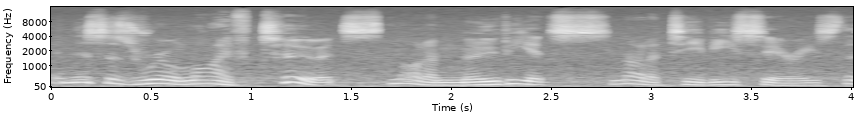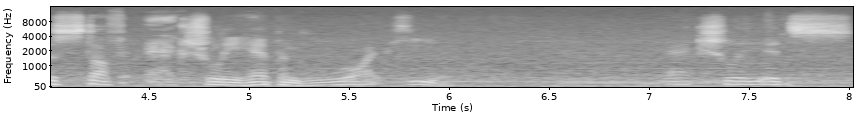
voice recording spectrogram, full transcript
And this is real life too. It's not a movie, it's not a TV series. This stuff actually happened right here. Actually, it's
